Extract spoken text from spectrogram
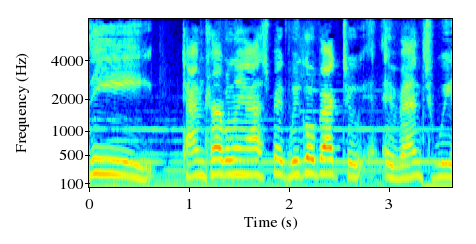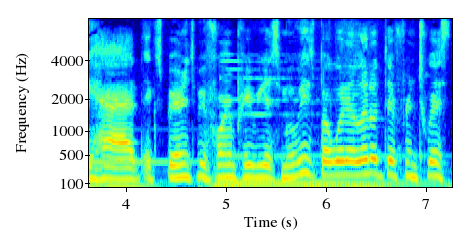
the time traveling aspect, we go back to events we had experienced before in previous movies, but with a little different twist.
